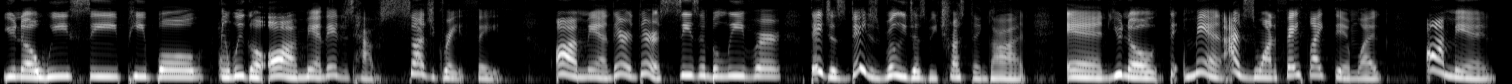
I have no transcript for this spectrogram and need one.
you know we see people and we go, oh man, they just have such great faith oh man, they're they're a seasoned believer. They just they just really just be trusting God. And you know, they, man, I just want a faith like them. Like, oh man,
